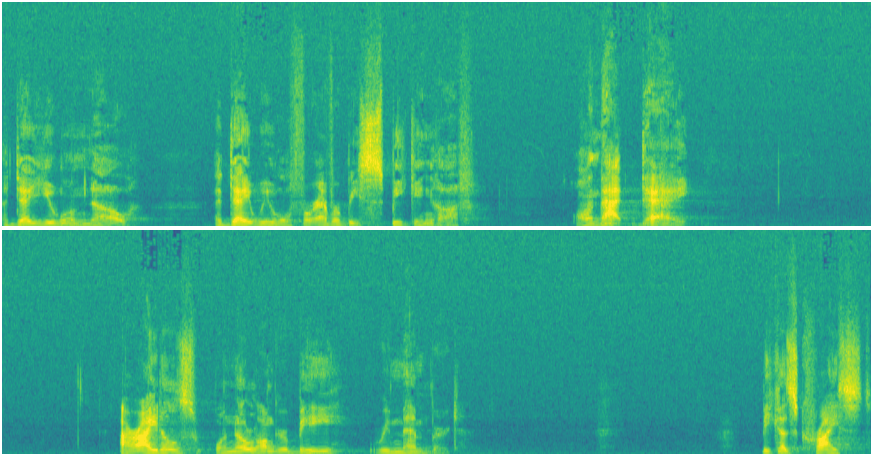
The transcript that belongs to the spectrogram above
a day you will know, a day we will forever be speaking of, on that day, our idols will no longer be remembered. Because Christ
